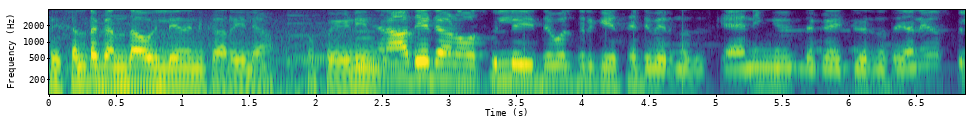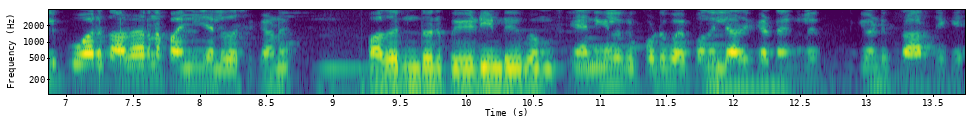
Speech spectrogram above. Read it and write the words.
റിസൾട്ടൊക്കെ എന്താവും ഇല്ലേന്ന് എനിക്കറിയില്ല. അപ്പോൾ പേടിയുണ്ട്. ഞാൻ ആദ്യമായിട്ടാണ് ഹോസ്പിറ്റലിൽ ഇതേപോലത്തെ ഒരു കേസായിട്ട് വരുന്നത്. സ്കാനിങ് ഇതൊക്കെ ആയിട്ട് വരുന്നത്. ഞാൻ ഹോസ്പിറ്റലിൽ പോകാറ് സാധാരണ പനി ജലദോഷമൊക്കെയാണ് അപ്പോൾ അതുകൊണ്ട് ഒരു പേടിയുണ്ട്. ഇപ്പം സ്കാനിങ്ങിൽ റിപ്പോർട്ട് കുഴപ്പമൊന്നും ഇല്ലാതിരിക്കട്ടെ. നിങ്ങൾ എനിക്ക് വേണ്ടി പ്രാർത്ഥിക്കുക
